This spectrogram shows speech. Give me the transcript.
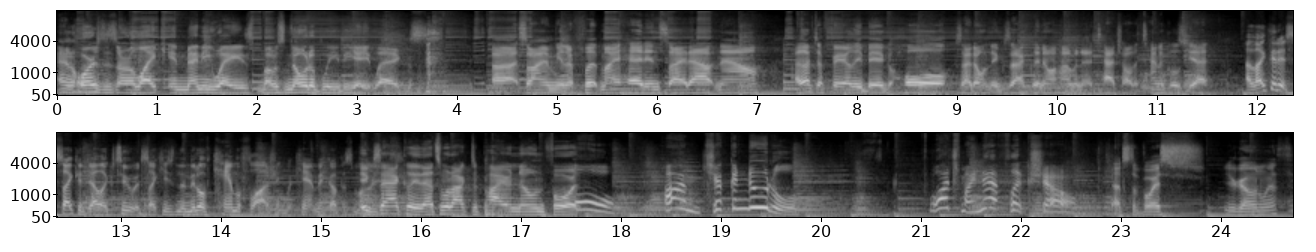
and horses are alike in many ways, most notably the eight legs. Uh, so I'm gonna flip my head inside out now. I left a fairly big hole because I don't exactly know how I'm gonna attach all the tentacles yet. I like that it's psychedelic too. It's like he's in the middle of camouflaging but can't make up his mind. Exactly, that's what octopi are known for. Oh, I'm Chicken Noodle. Watch my Netflix show. That's the voice you're going with?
